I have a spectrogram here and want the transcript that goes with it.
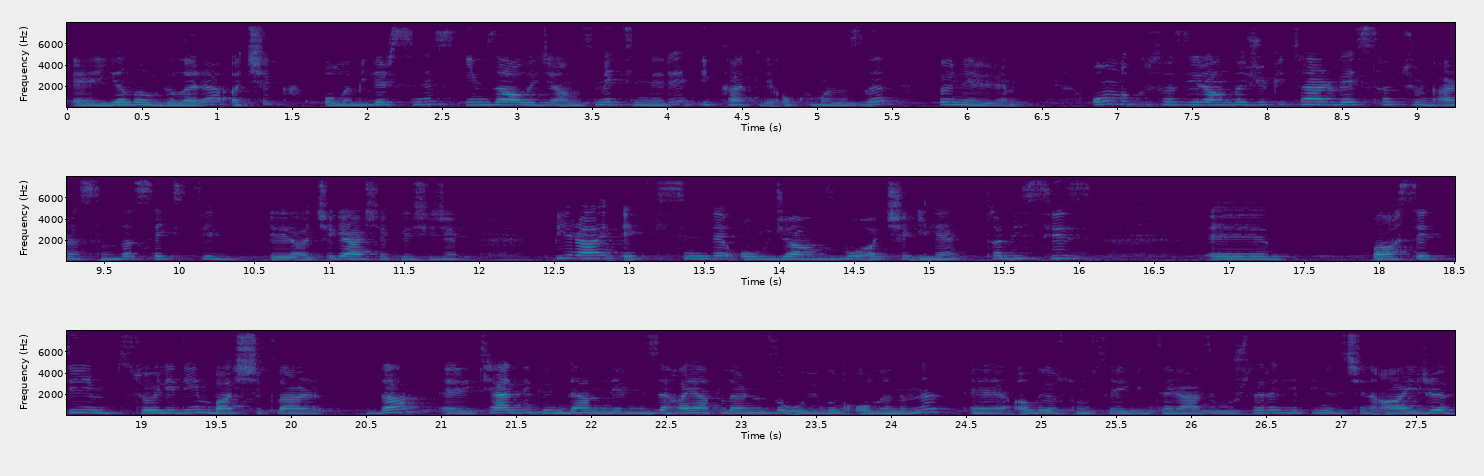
e, yanılgılara açık olabilirsiniz. İmzalayacağınız metinleri dikkatli okumanızı öneririm. 19 Haziran'da Jüpiter ve Satürn arasında sekstil e, açı gerçekleşecek. Bir ay etkisinde olacağınız bu açı ile tabi siz e, bahsettiğim, söylediğim başlıklardan e, kendi gündemlerinize, hayatlarınıza uygun olanını e, alıyorsunuz sevgili terazi burçları. Hepiniz için ayrı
